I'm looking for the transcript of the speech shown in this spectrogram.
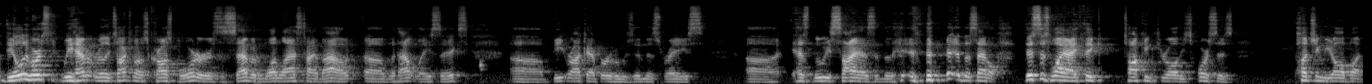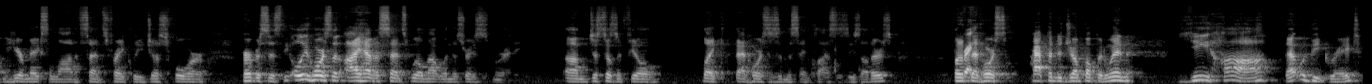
The only horse we haven't really talked about is cross border is the seven, one last time out uh, without Lasix uh, beat Rockemperor, who's in this race, uh, has Luis Saez in the in the saddle. This is why I think talking through all these horses, punching the all button here makes a lot of sense, frankly, just for purposes. The only horse that I have a sense will not win this race is Moretti. Um, just doesn't feel like that horse is in the same class as these others. But if right. that horse happened to jump up and win, yeehaw, that would be great.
